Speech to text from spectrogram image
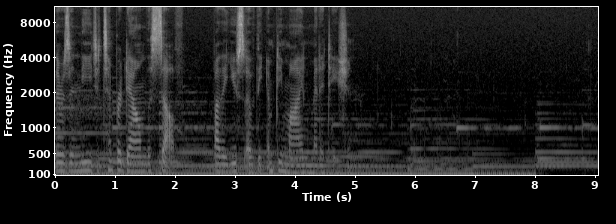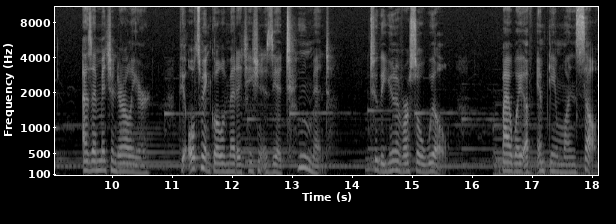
there is a need to temper down the self by the use of the empty mind meditation. As I mentioned earlier, the ultimate goal of meditation is the attunement to the universal will by way of emptying oneself.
